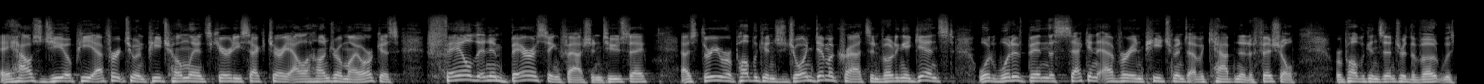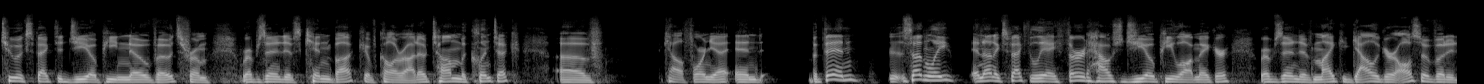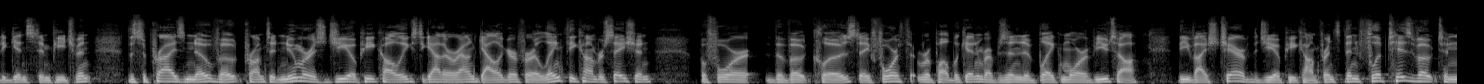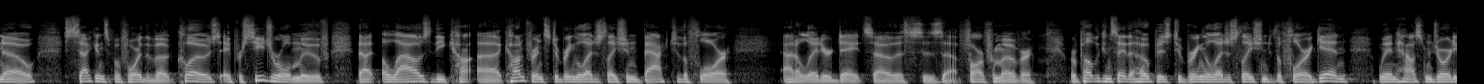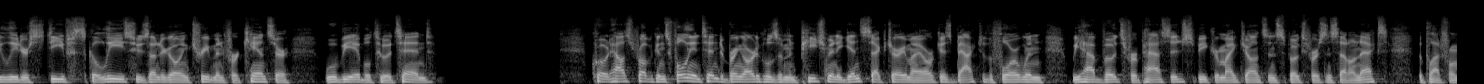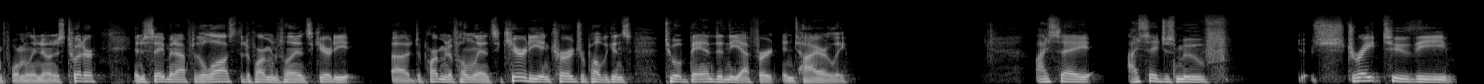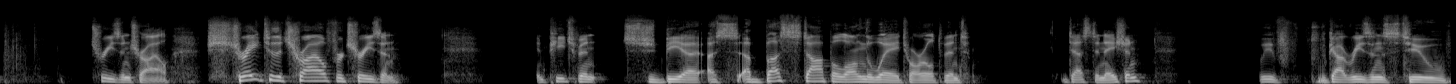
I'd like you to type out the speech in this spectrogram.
A House GOP effort to impeach Homeland Security Secretary Alejandro Mayorkas failed in embarrassing fashion Tuesday as three Republicans joined Democrats in voting against what would have been the second ever impeachment of a cabinet official. Republicans entered the vote with two expected GOP no votes from Representatives Ken Buck of Colorado, Tom McClintock of California, and but then Suddenly and unexpectedly, a third House GOP lawmaker, Representative Mike Gallagher, also voted against impeachment. The surprise no vote prompted numerous GOP colleagues to gather around Gallagher for a lengthy conversation before the vote closed. A fourth Republican, Representative Blake Moore of Utah, the vice chair of the GOP conference, then flipped his vote to no seconds before the vote closed, a procedural move that allows the uh, conference to bring the legislation back to the floor at a later date. So this is uh, far from over. Republicans say the hope is to bring the legislation to the floor again when House Majority Leader Steve Scalise, who's undergoing treatment for cancer, will be able to attend. Quote, House Republicans fully intend to bring articles of impeachment against Secretary Mayorkas back to the floor when we have votes for passage, Speaker Mike Johnson's spokesperson said on X, the platform formerly known as Twitter. In a statement after the loss, the Department of Homeland Security uh, Department of Homeland Security encouraged Republicans to abandon the effort entirely. I say, I say, just move straight to the treason trial, straight to the trial for treason. Impeachment should be a, a, a bus stop along the way to our ultimate destination. We've got reasons to.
